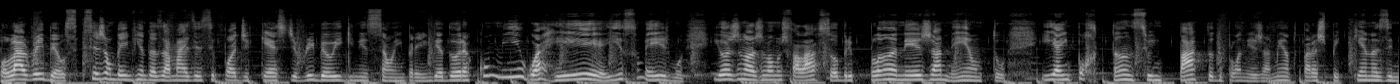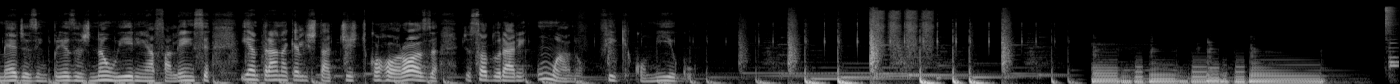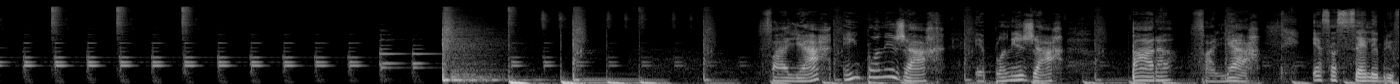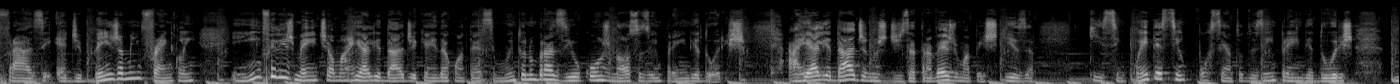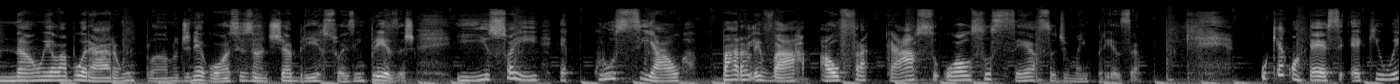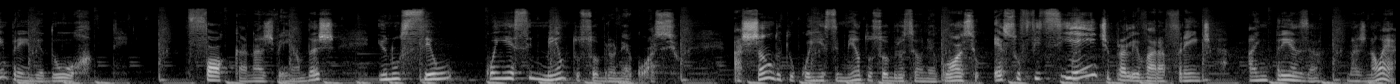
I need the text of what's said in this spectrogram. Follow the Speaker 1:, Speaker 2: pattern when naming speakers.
Speaker 1: Olá, Rebels! Sejam bem-vindas a mais esse podcast de Rebel Ignição Empreendedora comigo, a Rê, isso mesmo. E hoje nós vamos falar sobre planejamento e a importância, o impacto do planejamento para as pequenas e médias empresas não irem à falência e entrar naquela estatística horrorosa de só durarem um ano. Fique comigo. Falhar em planejar é planejar para falhar. Essa célebre frase é de Benjamin Franklin e, infelizmente, é uma realidade que ainda acontece muito no Brasil com os nossos empreendedores. A realidade nos diz, através de uma pesquisa, que 55% dos empreendedores não elaboraram um plano de negócios antes de abrir suas empresas. E isso aí é crucial para levar ao fracasso ou ao sucesso de uma empresa. O que acontece é que o empreendedor foca nas vendas e no seu conhecimento sobre o negócio, achando que o conhecimento sobre o seu negócio é suficiente para levar à frente a empresa, mas não é.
